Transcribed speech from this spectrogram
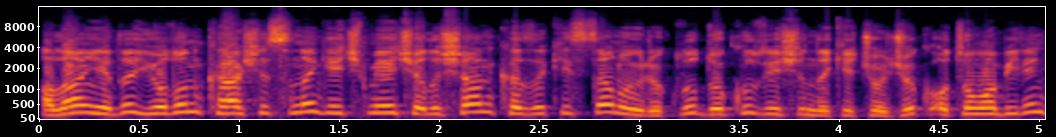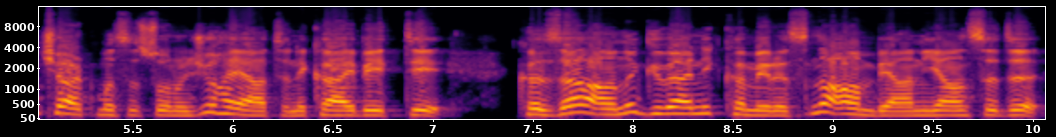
Alanya'da yolun karşısına geçmeye çalışan Kazakistan uyruklu 9 yaşındaki çocuk otomobilin çarpması sonucu hayatını kaybetti. Kaza anı güvenlik kamerasına an be an yansıdı.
